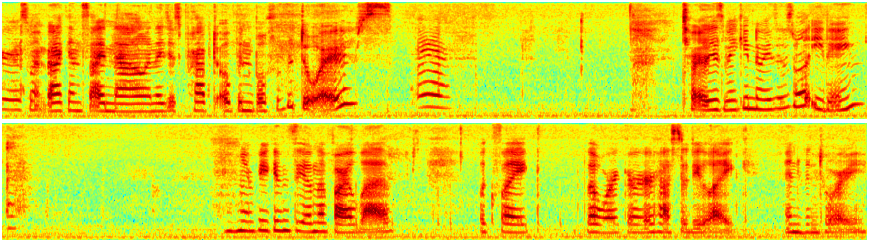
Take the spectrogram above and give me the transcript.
Workers went back inside now and they just propped open both of the doors. Mm. Charlie's making noises while eating. If you can see on the far left, looks like the worker has to do like inventory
